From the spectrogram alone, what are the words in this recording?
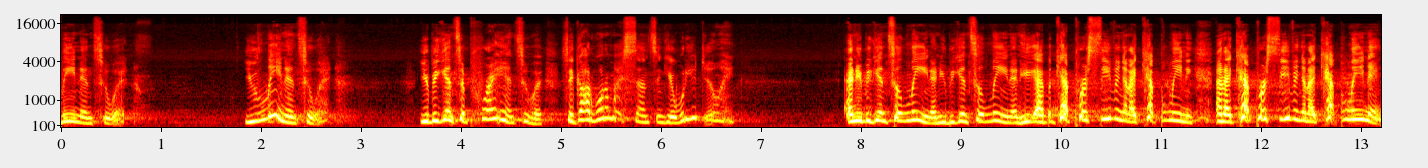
lean into it. You lean into it. You begin to pray into it. Say, God, what am I sensing here? What are you doing? And you begin to lean and you begin to lean. And he, I kept perceiving and I kept leaning. And I kept perceiving and I kept leaning.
